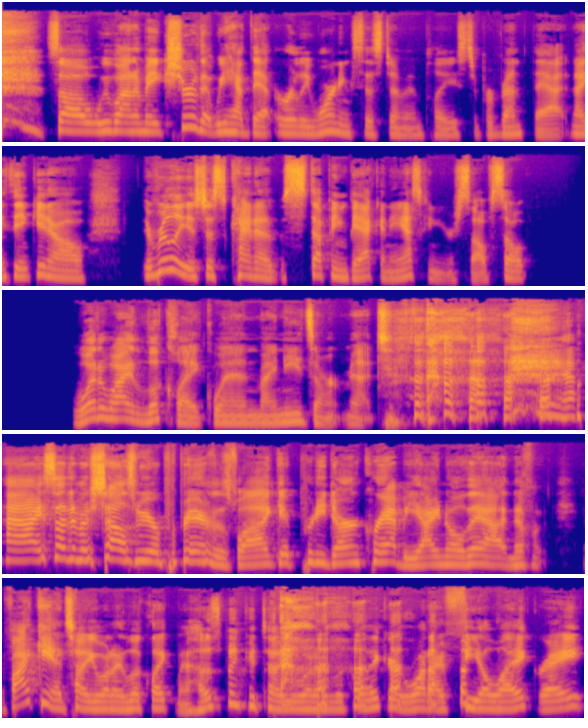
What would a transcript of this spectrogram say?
so we want to make sure that we have that early warning system in place to prevent that. And I think, you know, it really is just kind of stepping back and asking yourself. So what do I look like when my needs aren't met? I said to Michelle as we were preparing for this, well, I get pretty darn crabby. I know that. And if if I can't tell you what I look like, my husband could tell you what I look like or what I feel like, right?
